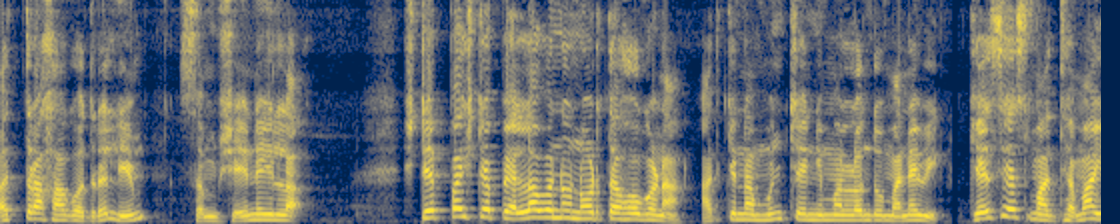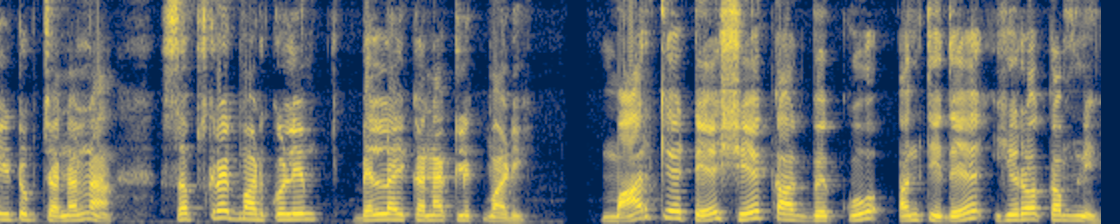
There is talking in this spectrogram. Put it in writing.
ಹತ್ರ ಆಗೋದ್ರಲ್ಲಿ ಸಂಶಯನೇ ಇಲ್ಲ. ಸ್ಟೆಪ್ ಬೈ ಸ್ಟೆಪ್ ಎಲ್ಲವನ್ನು ನೋಡ್ತಾ ಹೋಗೋಣ. ಅದಕ್ಕಿಂತ ಮುಂಚೆ ನಿಮ್ಮಲ್ಲೊಂದು ಮನವಿ. ಕೆ ಸಿ ಎಸ್ ಮಾಧ್ಯಮ ಯೂಟ್ಯೂಬ್ ಚಾನಲ್ನ ಸಬ್ಸ್ಕ್ರೈಬ್ ಮಾಡ್ಕೊಳ್ಳಿ, ಬೆಲ್ ಐಕನ್ನ ಕ್ಲಿಕ್ ಮಾಡಿ. ಮಾರ್ಕೆಟೇ ಶೇಕ್ ಆಗಬೇಕು ಅಂತಿದೆ ಹೀರೋ ಕಂಪ್ನಿ.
